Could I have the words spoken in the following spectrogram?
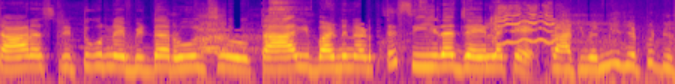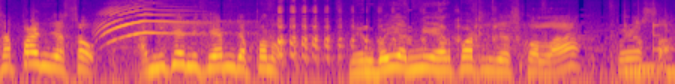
చాలా స్ట్రిక్ట్ ఉన్నాయి బిడ్డ రూల్స్ తాగి బండి నడిపితే సీదా జైళ్ళకే. వాటివన్నీ చెప్పి డిసప్పాయింట్ చేస్తావు. అందుకే నీకేం చెప్పను. నేను పోయి అన్ని ఏర్పాట్లు చేసుకోవాలా? పోయేస్తా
